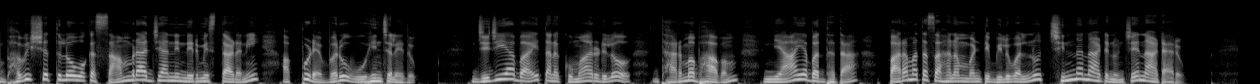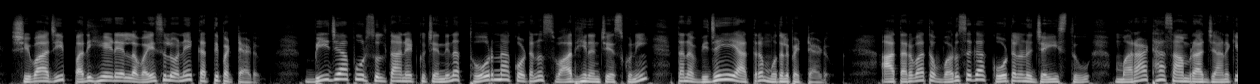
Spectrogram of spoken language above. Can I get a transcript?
భవిష్యత్తులో ఒక సామ్రాజ్యాన్ని నిర్మిస్తాడని అప్పుడెవ్వరూ ఊహించలేదు. జిజియాబాయ్ తన కుమారుడిలో ధర్మభావం న్యాయబద్ధత పరమత సహనం వంటి విలువలను చిన్ననాటినుంచే నాటారు. శివాజీ పదిహేడేళ్ళ వయసులోనే కత్తిపట్టాడు. బీజాపూర్ సుల్తానేట్కు చెందిన తోర్నాకోటను స్వాధీనం చేసుకుని తన విజయయాత్ర మొదలుపెట్టాడు. ఆ తర్వాత వరుసగా కోటలను జయిస్తూ మరాఠా సామ్రాజ్యానికి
